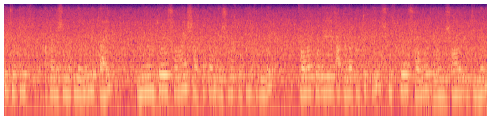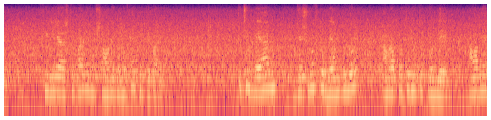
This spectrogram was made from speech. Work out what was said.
কিছু টিপস আপনাদের সঙ্গে তুলে ধরি তাই নিয়মিত সময়ের স্বাস্থ্যকরের এই সমস্ত টিপসগুলো ফলো করে আপনারা প্রত্যেকেই সুস্থ, সবল এবং স্বাভাবিক জীবনে ফিরিয়ে আসতে পারেন এবং স্বাভাবিক অবস্থায় ফিরতে পারেন। কিছু ব্যায়াম, যে সমস্ত ব্যায়ামগুলো আমরা প্রতিনিয়ত করলে আমাদের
